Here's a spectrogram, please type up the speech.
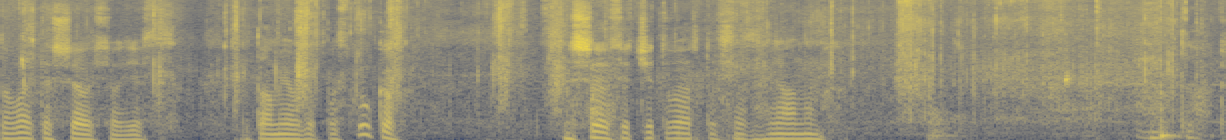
Давайте ще ось є. Там я вже постукав. Ще ось четверту зараз глянемо. Так.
